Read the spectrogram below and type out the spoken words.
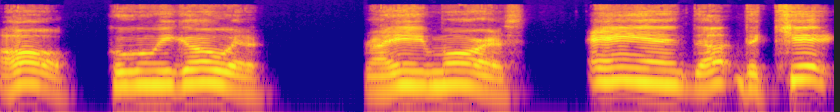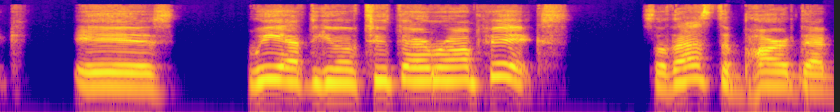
Oh, who can we go with? Raheem Morris. And the, the kick is we have to give up two third round picks. So that's the part that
